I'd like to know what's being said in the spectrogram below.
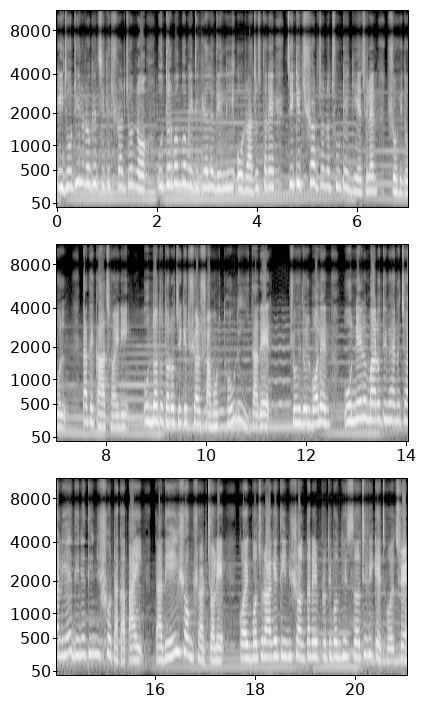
এই জটিল রোগের চিকিৎসার জন্য উত্তরবঙ্গ মেডিকেল, দিল্লি ও রাজস্থানে চিকিৎসার জন্য ছুটে গিয়েছিলেন শহীদুল। তাতে কাজ হয়নি। উন্নততর চিকিৎসার সামর্থ্যও নেই তাদের। শহীদুল বলেন, অন্যের মারুতি ভ্যান চালিয়ে দিনে তিনশো টাকা পাই, তা দিয়েই সংসার চলে। কয়েক বছর আগে তিন সন্তানের প্রতিবন্ধী সার্টিফিকেট হয়েছে,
